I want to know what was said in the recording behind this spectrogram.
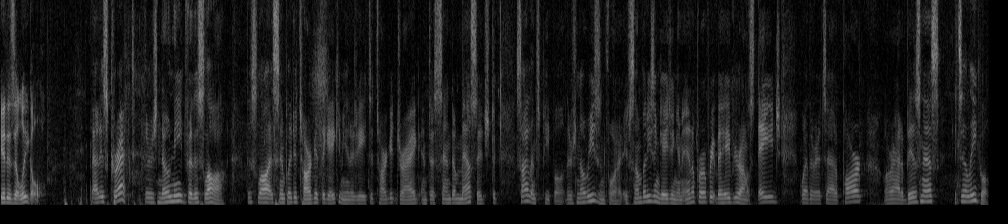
it is illegal. That is correct. There's no need for this law. This law is simply to target the gay community, to target drag, and to send a message to silence people. There's no reason for it. If somebody's engaging in inappropriate behavior on a stage, whether it's at a park or at a business, it's illegal.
